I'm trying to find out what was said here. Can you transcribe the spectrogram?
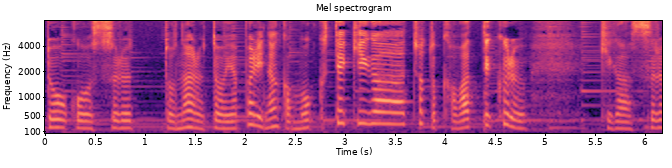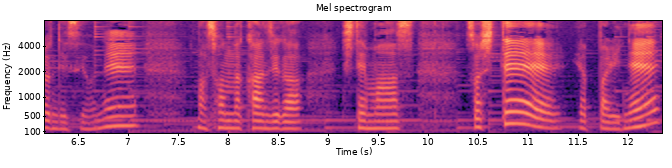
どうこうするとなるとやっぱりなんか目的がちょっと変わってくる気がするんですよね。まあそんな感じがしてます。そしてやっぱりね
